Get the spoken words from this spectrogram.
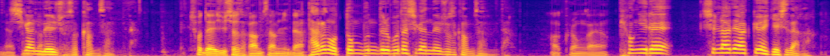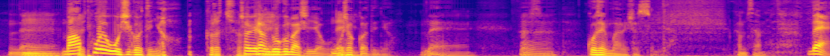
안녕하십니까. 시간 내주셔서 감사합니다. 초대해 주셔서 감사합니다. 다른 어떤 분들보다 시간 내주셔서 감사합니다. 아, 그런가요? 평일에 신라대학교에 계시다가 네. 음, 마포에 오시거든요. 그렇죠. 저희랑 네. 녹음하시려고 네. 오셨거든요. 네. 네. 아, 고생 많으셨습니다. 감사합니다. 네.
